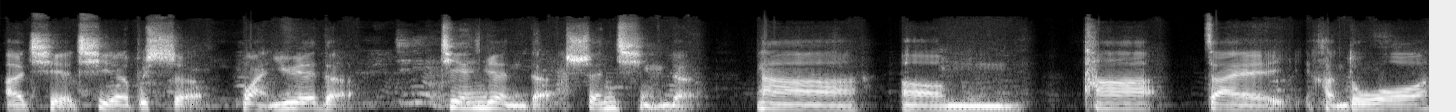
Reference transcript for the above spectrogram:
而且锲而不舍、婉约的、坚韧的、深情的，那嗯，他在很多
